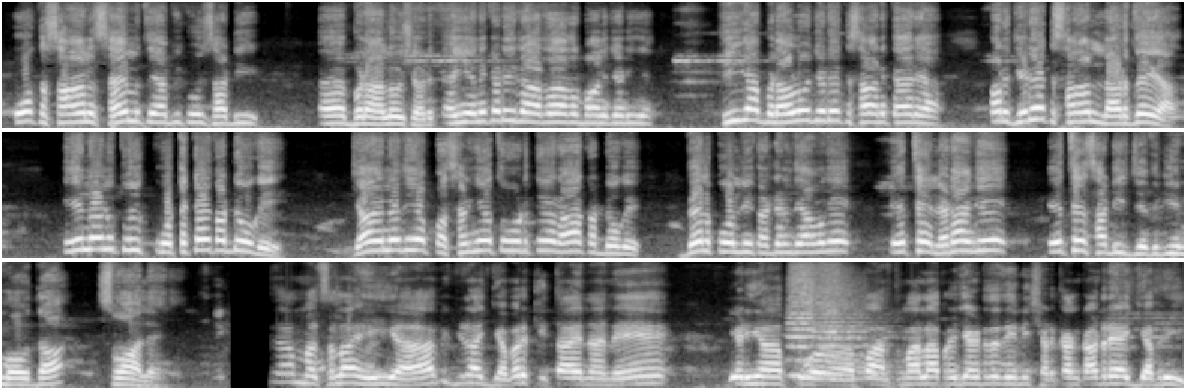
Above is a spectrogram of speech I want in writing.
ਉਹ ਕਿਸਾਨ ਸਹਿਮਤ ਆ ਵੀ ਕੋਈ ਸਾਡੀ ਬਣਾ ਲਓ ਸੜਕ। ਅਸੀਂ ਨੇ ਕਿਹੜੀ ਰਾਤ ਰਾਤ ਬਣ ਜਾਣੀ ਹੈ ਠੀਕ ਆ ਬਣਾ ਲਓ ਜਿਹੜੇ ਕਿਸਾਨ ਕਹਿ ਰਿਹਾ। ਪਰ ਜਿਹੜੇ ਕਿਸਾਨ ਲੜਦੇ ਆ ਇਹਨਾਂ ਨੂੰ ਤੁਸੀਂ ਕੁੱਟ ਕੇ ਕੱਢੋਗੇ ਜਾਂ ਇਹਨਾਂ ਦੀਆਂ ਪਸਲੀਆਂ ਤੋੜ ਕੇ ਰਾਹ ਕੱਢੋਗੇ? ਬਿਲਕੁਲ ਨਹੀਂ ਕੱਢਣ ਦੇਵਾਂਗੇ ਇੱਥੇ ਲੜਾਂਗੇ। ਇੱਥੇ ਸਾਡੀ ਜ਼ਿੰਦਗੀ ਮੌਤ ਦਾ ਸਵਾਲ ਹੈ। ਦਾ ਮਸਲਾ ਇਹੀ ਆ ਵੀ ਜਿਹੜਾ ਜ਼ਬਰ ਕੀਤਾ ਇਹਨਾਂ ਨੇ, ਜਿਹੜੀਆਂ ਭਾਰਤਮਾਲਾ ਪ੍ਰੋਜੈਕਟ ਦੇ ਦੇਣੀ ਸੜਕਾਂ ਕੱਢ ਰਿਹਾ ਜਬਰੀ।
